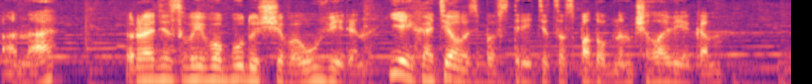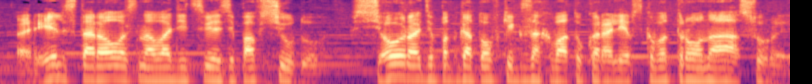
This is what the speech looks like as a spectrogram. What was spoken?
Она Ради своего будущего, уверен, ей хотелось бы встретиться с подобным человеком. Ариэль старалась наладить связи повсюду. Все ради подготовки к захвату королевского трона Асуры.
